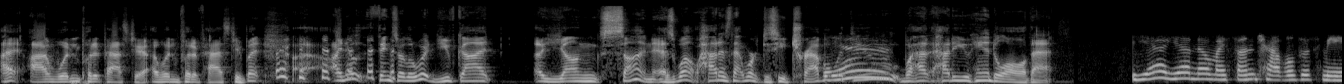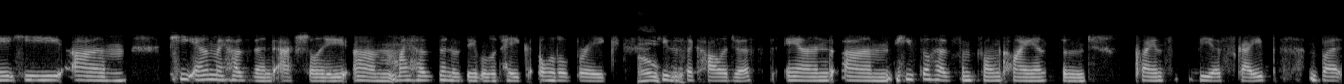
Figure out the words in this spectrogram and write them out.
I, I wouldn't put it past you. I wouldn't put it past you. But uh, I know things are a little weird. You've got a young son as well. How does that work? Does he travel with you? How, how do you handle all of that? Yeah, yeah, no, my son travels with me. He um he and my husband actually. Um my husband was able to take a little break. Oh, He's cool. a psychologist and um he still has some phone clients and clients via Skype, but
